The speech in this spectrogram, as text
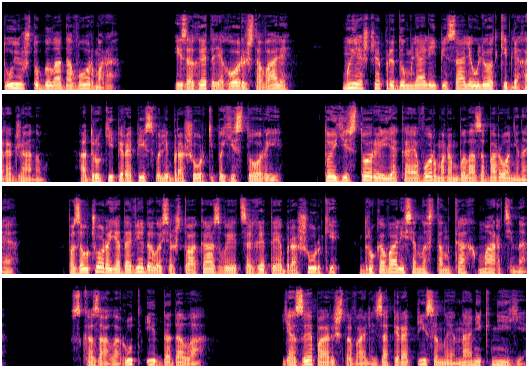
тую што была да вормара. І за гэта яго арыштавалі. Мы яшчэ прыдумлялі і пісалі ўлёткі для гараджанаў. Ад рукі перапісвалі брашуркі па гісторыі той гісторыі якая вормарам была забароненая. Пазаўчора я даведалася што аказваецца гэтыя брашуркі друкаваліся на станках марціна сказала рут і дадала. Язэпа арыштавалі за перапісаныя намі кнігі.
